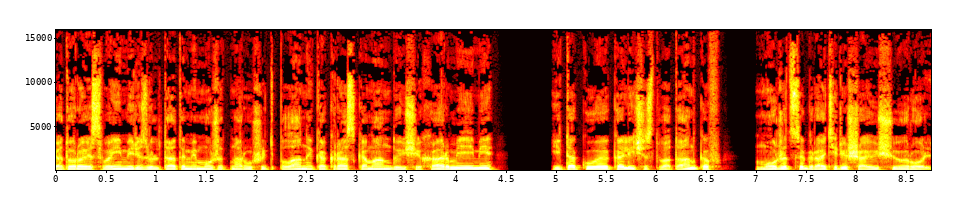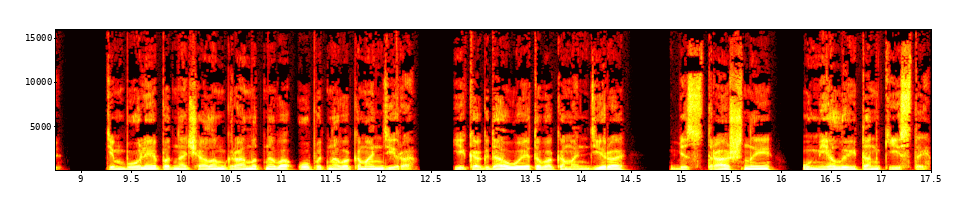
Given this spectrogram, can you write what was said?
которая своими результатами может нарушить планы как раз командующих армиями, и такое количество танков может сыграть решающую роль, тем более под началом грамотного опытного командира. И когда у этого командира бесстрашные, умелые танкисты.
